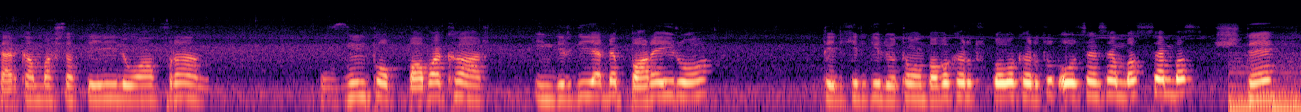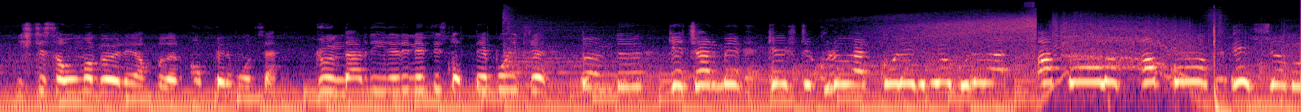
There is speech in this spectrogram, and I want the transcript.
Serkan başlattı eliyle Juan Fran. Uzun top Babakar. indirdiği yerde Barreiro. Tehlikeli geliyor. Tamam Babakar'ı tut Babakar'ı tut. Olsen sen bas sen bas. İşte işte savunma böyle yapılır. Aferin Olsen. Gönderdi ileri nefis top Depoitre. Döndü. Geçer mi? Geçti. Kulüvert gole gidiyor Kulüvert. Attı oğlum. Attı. İşte bu.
